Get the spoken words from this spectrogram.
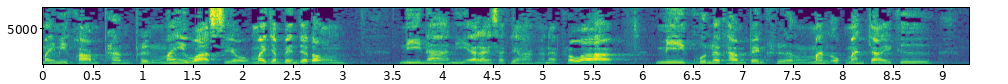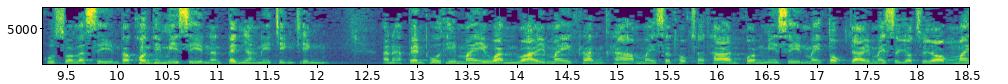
ไม่มีความพรั่นพรึง ไม่หวาดเสียว ไม่จำเป็นจะต้องหนีหน้าหนีอะไรสักอย่างนะ เพราะว่า มีคุณธรรมเป็นเครื่องมั่นอกมั่นใจคือกุศลศีล เพราะคนที่มีศีลนั้นเป็นอย่างนี้จริงๆนนะเป็นผู้ที่ไม่หวั่นไหวไม่คลั่นคลาม ไม่สะทกสะท้าน คนมีศีลไม่ตกใจ ไม่สยดสยอง ไม่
